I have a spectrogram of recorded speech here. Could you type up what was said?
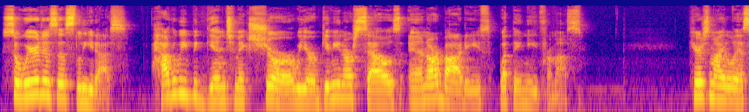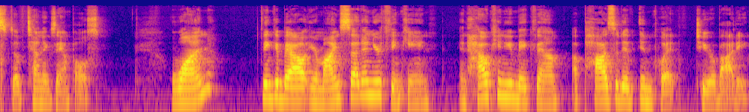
So, where does this lead us? How do we begin to make sure we are giving ourselves and our bodies what they need from us? Here's my list of 10 examples. One, think about your mindset and your thinking and how can you make them a positive input to your body.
